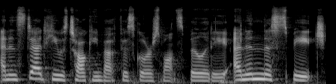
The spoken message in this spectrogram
And instead, he was talking about fiscal responsibility. And in this speech,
